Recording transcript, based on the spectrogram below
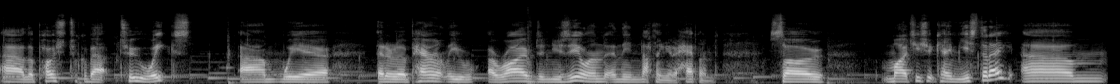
Uh, the post took about two weeks, um, where it had apparently arrived in New Zealand and then nothing had happened. So my T-shirt came yesterday. Um,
